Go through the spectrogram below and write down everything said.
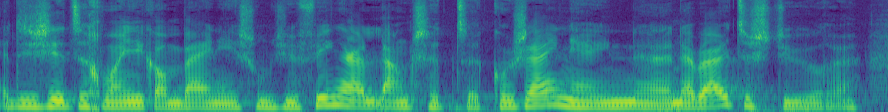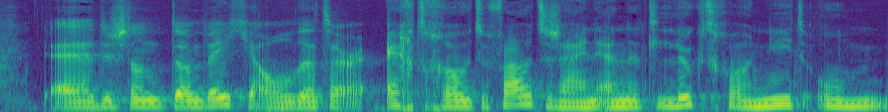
En er zitten gewoon, je kan bijna soms je vinger langs het eh, kozijn heen eh, naar buiten sturen. Eh, dus dan, dan weet je al dat er echt grote fouten zijn. En het lukt gewoon niet om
